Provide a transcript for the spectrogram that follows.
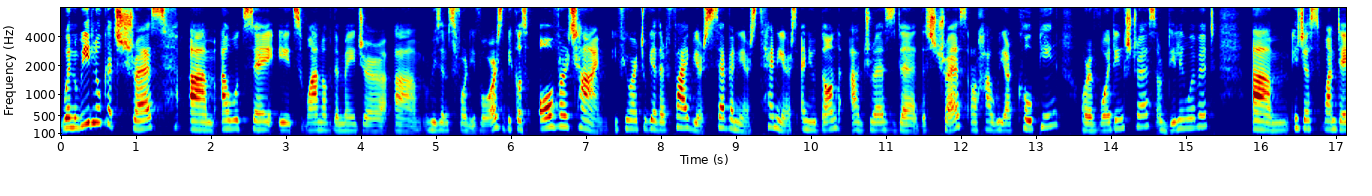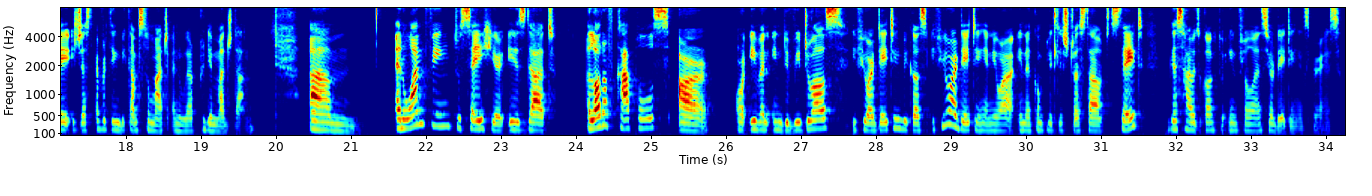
When we look at stress, um, I would say it's one of the major um, reasons for divorce because over time, if you are together five years, seven years, 10 years, and you don't address the, the stress or how we are coping or avoiding stress or dealing with it, um, it's just one day, it's just everything becomes too much and we are pretty much done. Um, and one thing to say here is that a lot of couples are or even individuals if you are dating because if you are dating and you are in a completely stressed out state guess how it's going to influence your dating experience?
